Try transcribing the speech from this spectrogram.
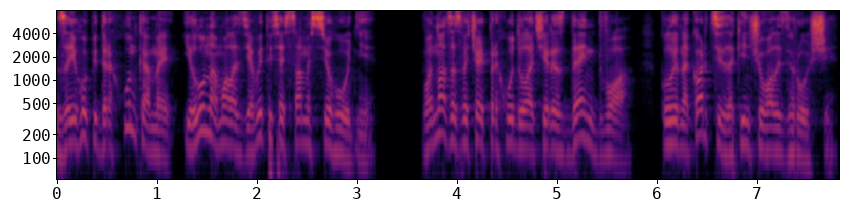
За його підрахунками, Ілона мала з'явитися саме сьогодні. Вона зазвичай приходила через день-два, коли на картці закінчувались гроші.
